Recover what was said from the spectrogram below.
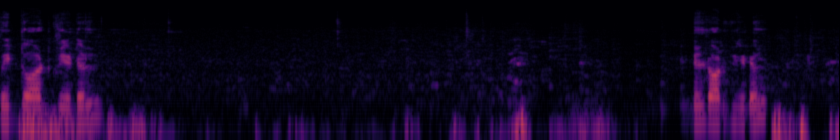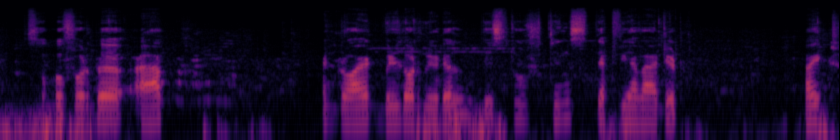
bit.gradle build.gradle So go for the app Android build.gradle. These two things that we have added, right?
